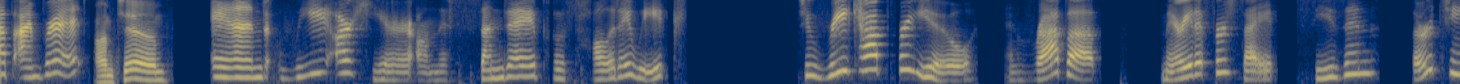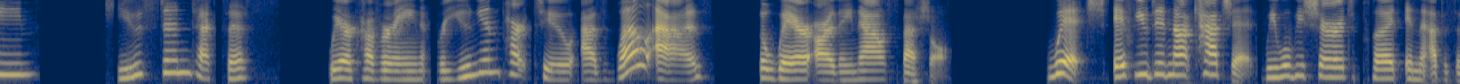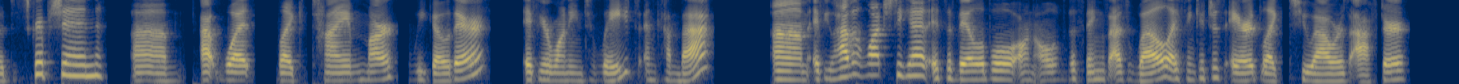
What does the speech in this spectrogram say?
up? I'm Britt, I'm Tim. and we are here on this Sunday post holiday week to recap for you and wrap up Married at First Sight season 13, Houston, Texas. We are covering reunion part two as well as the Where Are They Now special which, if you did not catch it, we will be sure to put in the episode description um, at what like time mark we go there if you're wanting to wait and come back. Um, if you haven't watched it yet, it's available on all of the things as well. I think it just aired like two hours after.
